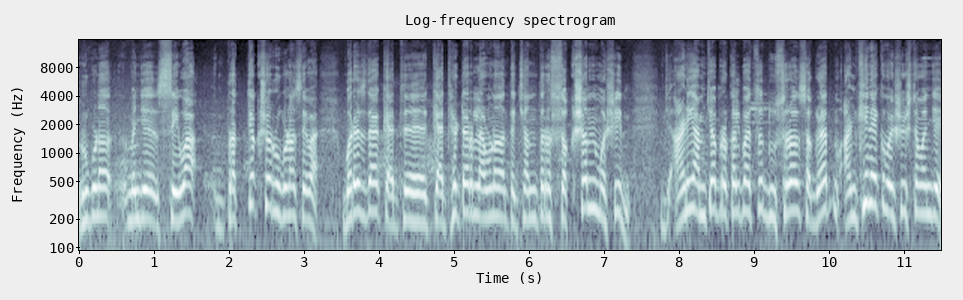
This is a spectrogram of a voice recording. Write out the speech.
रुग्ण म्हणजे सेवा प्रत्यक्ष रुग्णसेवा बरेचदा कॅथ कॅथेटर लावणं त्याच्यानंतर सक्शन मशीन ज- आणि आमच्या प्रकल्पाचं दुसरं सगळ्यात आणखीन एक वैशिष्ट्य म्हणजे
